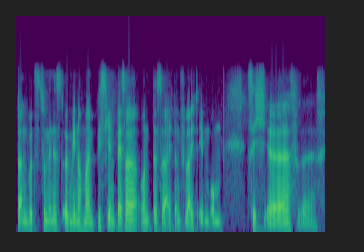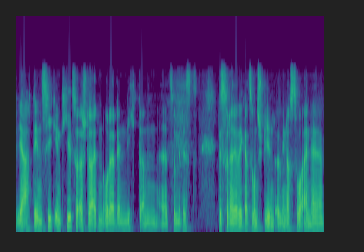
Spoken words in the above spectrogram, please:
dann wird es zumindest irgendwie noch mal ein bisschen besser und das reicht dann vielleicht eben, um sich äh, ja, den Sieg in Kiel zu erstreiten oder wenn nicht, dann äh, zumindest bis zu den Relegationsspielen irgendwie noch so eine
